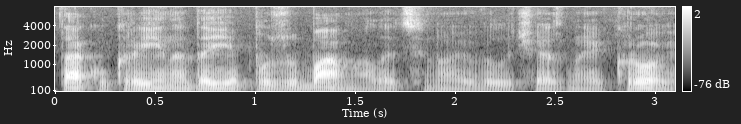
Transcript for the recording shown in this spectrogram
Так, Україна дає по зубам, але ціною величезної крові.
